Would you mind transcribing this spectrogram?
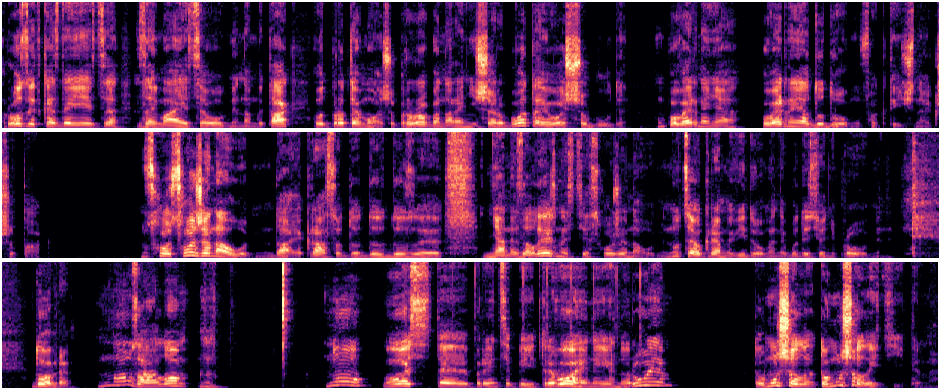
розвідка, здається, займається обмінами, так? От про те може, що пророблена раніше робота, і ось що буде. Ну, повернення, повернення додому, фактично, якщо так. Ну, схоже, схоже на обмін. Да, якраз от до, до, до е, Дня Незалежності схоже на обмін. Ну, це окреме відео у мене буде сьогодні про обміни. Добре. Ну, загалом, ну, ось те, в принципі, тривоги не ігноруємо, тому що, тому що летітиме.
